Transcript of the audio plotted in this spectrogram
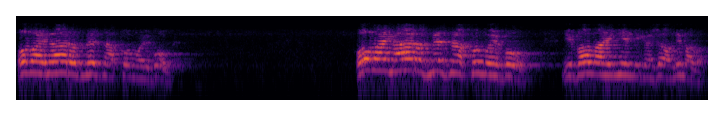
Ovaj narod ne zna komu je Bog. Ovaj narod ne zna komu je Bog. I vala i nije ni ga žao, nimalo.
